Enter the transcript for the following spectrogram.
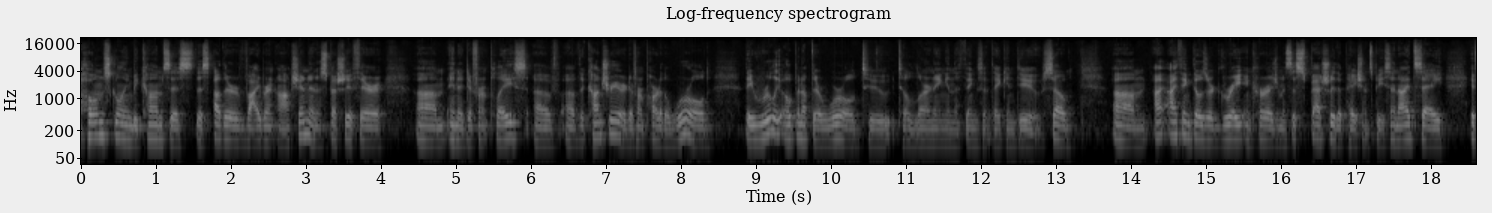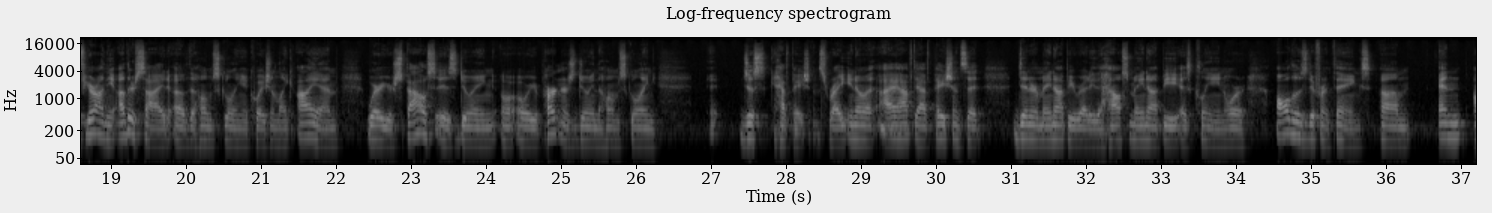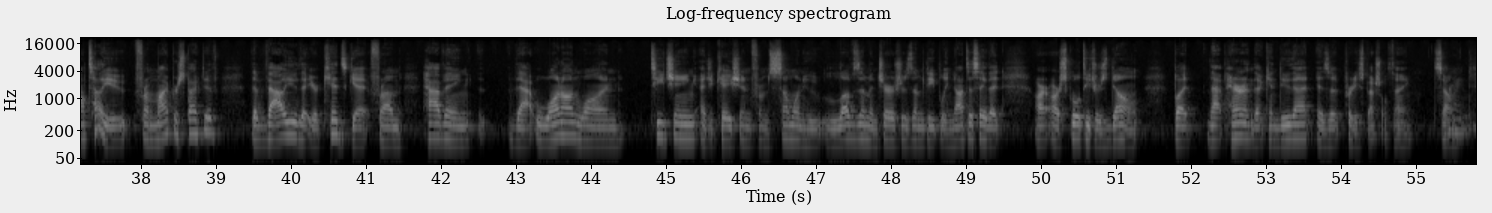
homeschooling becomes this this other vibrant option and especially if they're um, in a different place of, of the country or a different part of the world, they really open up their world to, to learning and the things that they can do. So um, I, I, think those are great encouragements, especially the patience piece. And I'd say if you're on the other side of the homeschooling equation, like I am, where your spouse is doing or, or your partner's doing the homeschooling, just have patience, right? You know, mm-hmm. I have to have patience that dinner may not be ready, the house may not be as clean, or all those different things. Um, and I'll tell you, from my perspective, the value that your kids get from having that one on one teaching education from someone who loves them and cherishes them deeply. Not to say that our, our school teachers don't, but that parent that can do that is a pretty special thing. So. Right.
